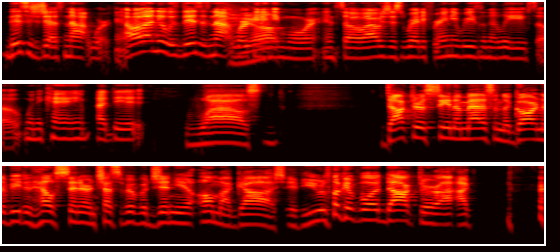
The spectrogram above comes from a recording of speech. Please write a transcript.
this is just not working. All I knew was this is not working anymore. And so I was just ready for any reason to leave. So when it came, I did. Wow. Dr. Asena Madison, the Garden of Eden Health Center in Chesterfield, Virginia. Oh my gosh. If you're looking for a doctor, I, I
